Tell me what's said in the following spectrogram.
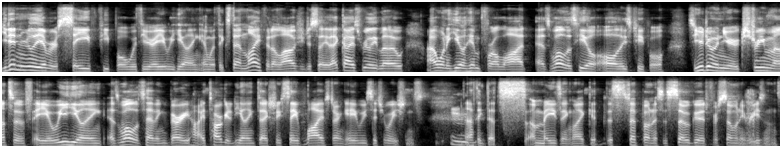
you didn't really ever save people with your AoE healing. And with extend life, it allows you to say that guy's really low. I want to heal him for a lot as well as heal all these people. So you're doing your extreme amounts of AoE healing as well as having very high targeted healing to actually save lives during AoE situations. And I Mm. think that's amazing. Like it, this set bonus is so good for so many reasons.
